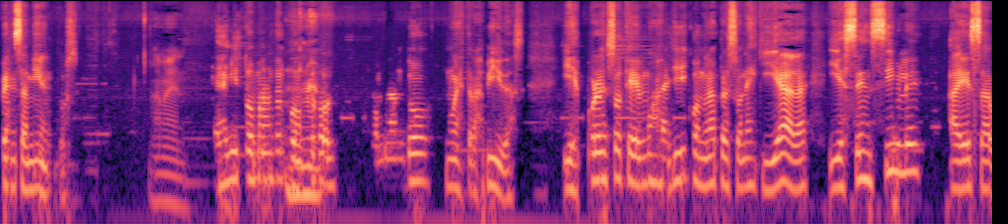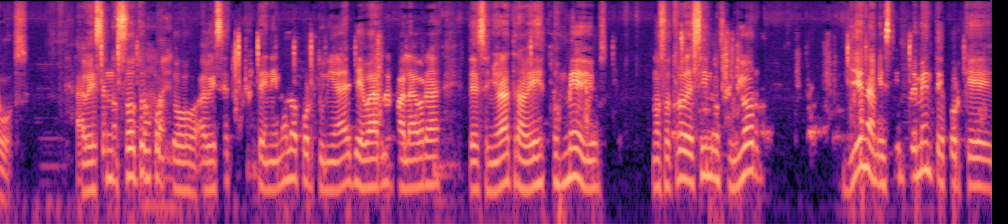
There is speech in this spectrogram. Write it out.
pensamientos. Amén. Es allí tomando el control, tomando nuestras vidas. Y es por eso que vemos allí cuando una persona es guiada y es sensible a esa voz. A veces nosotros, cuando a veces tenemos la oportunidad de llevar la palabra del Señor a través de estos medios, nosotros decimos, Señor, lléname simplemente porque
